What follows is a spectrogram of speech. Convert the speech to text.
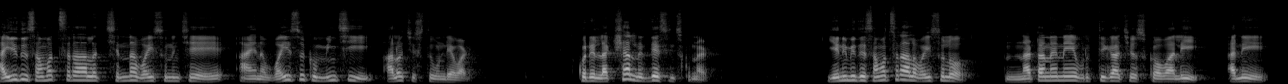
ఐదు సంవత్సరాల చిన్న వయసు నుంచే ఆయన వయసుకు మించి ఆలోచిస్తూ ఉండేవాడు. కొన్ని లక్ష్యాలు నిర్దేశించుకున్నాడు. ఎనిమిది సంవత్సరాల వయసులో నటననే వృత్తిగా చేసుకోవాలి అని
